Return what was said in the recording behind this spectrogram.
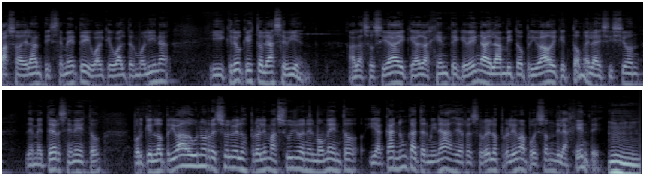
paso adelante y se mete, igual que Walter Molina, y creo que esto le hace bien a la sociedad y que haya gente que venga del ámbito privado y que tome la decisión de meterse en esto, porque en lo privado uno resuelve los problemas suyos en el momento y acá nunca terminás de resolver los problemas porque son de la gente. Mm.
